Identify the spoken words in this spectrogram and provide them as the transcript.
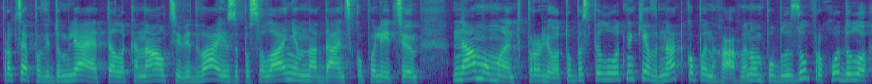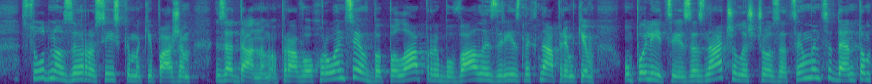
Про це повідомляє телеканал tv 2 із посиланням на данську поліцію. На момент прольоту безпілотників над Копенгагеном поблизу проходило судно з російським екіпажем. За даними правоохоронців, БПЛА прибували з різних напрямків. У поліції зазначили, що за цим інцидентом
